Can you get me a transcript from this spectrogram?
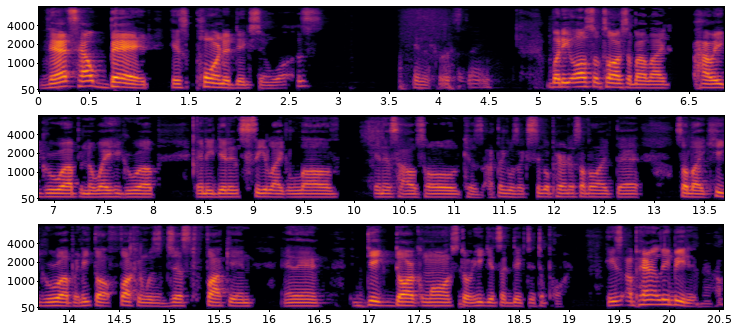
That's how bad his porn addiction was. Interesting. But he also talks about like how he grew up and the way he grew up, and he didn't see like love in his household because I think it was like single parent or something like that. So like he grew up and he thought fucking was just fucking, and then deep dark long story, he gets addicted to porn. He's apparently beat it now.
